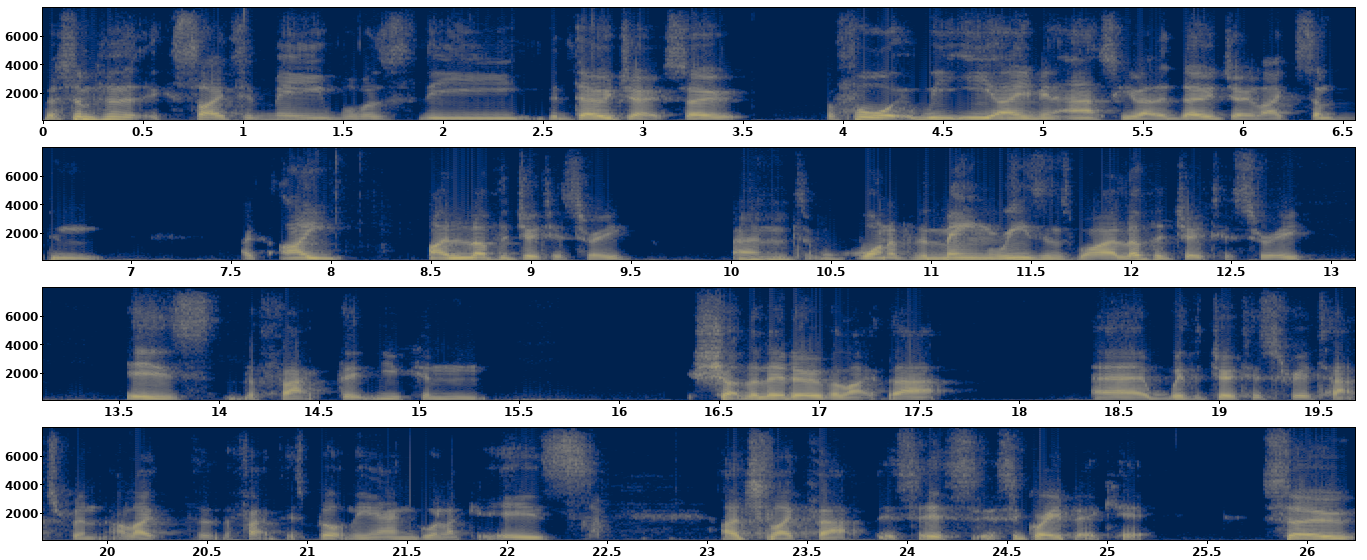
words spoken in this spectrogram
but something that excited me was the the DoJoe. So before we I even ask you about the DoJoe, like something like I I love the JoeTisserie, and one of the main reasons why I love the JoeTisserie is the fact that you can shut the lid over like that uh, with the JoeTisserie attachment. I like the, the fact that it's built in the angle like it is. I just like that. It's it's it's a great bit of kit. So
